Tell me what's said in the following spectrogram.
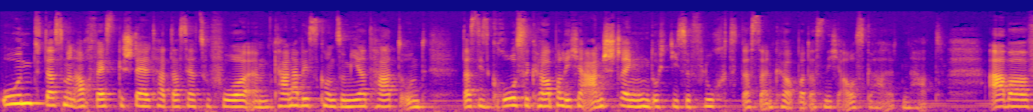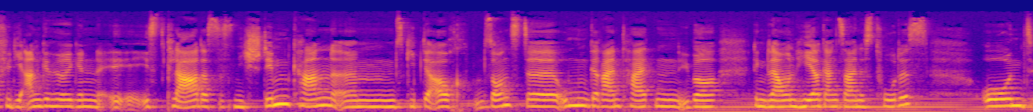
und dass man auch festgestellt hat, dass er zuvor ähm, Cannabis konsumiert hat und dass diese große körperliche Anstrengung durch diese Flucht, dass sein Körper das nicht ausgehalten hat. Aber für die Angehörigen äh, ist klar, dass das nicht stimmen kann. Ähm, es gibt ja auch sonst äh, Ungereimtheiten über den genauen Hergang seines Todes und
